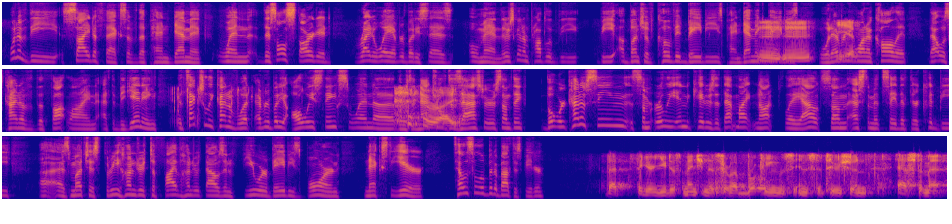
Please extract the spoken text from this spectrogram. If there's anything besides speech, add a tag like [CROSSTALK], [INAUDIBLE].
One of the side effects of the pandemic, when this all started, right away everybody says, oh man, there's going to probably be, be a bunch of COVID babies, pandemic Mhm. babies, whatever Yep. you want to call it. That was kind of the thought line at the beginning. It's actually kind of what everybody always thinks when uh, there's a natural [LAUGHS] Right. disaster or something. But we're kind of seeing some early indicators that that might not play out. Some estimates say that there could be uh, as much as 300 to 500,000 fewer babies born next year. Tell us a little bit about this, Peter. That figure you just mentioned is from a Brookings Institution estimate.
